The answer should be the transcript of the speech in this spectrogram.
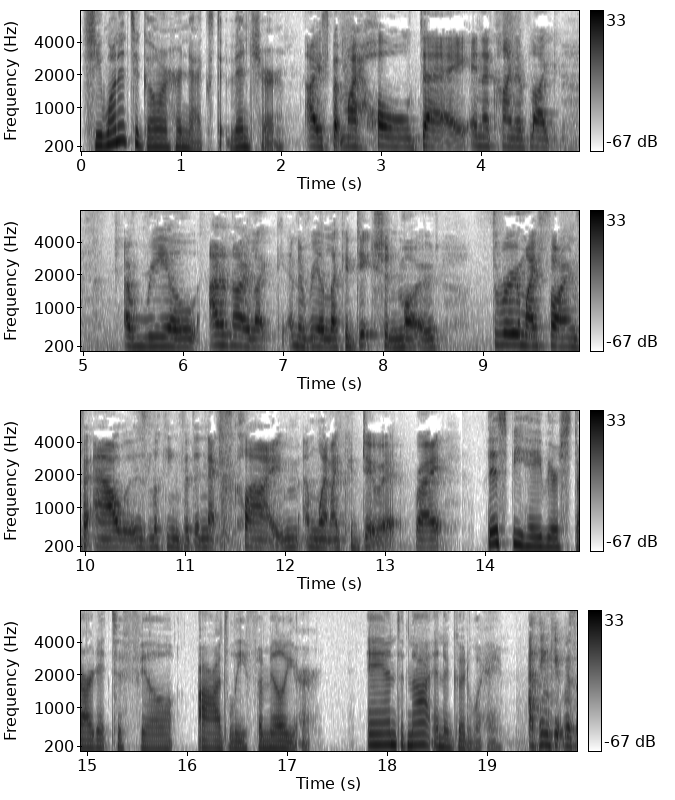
She wanted to go on her next adventure. I spent my whole day in a kind of like a real, I don't know, like in a real like addiction mode through my phone for hours looking for the next climb and when I could do it, right? This behavior started to feel oddly familiar and not in a good way. I think it was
